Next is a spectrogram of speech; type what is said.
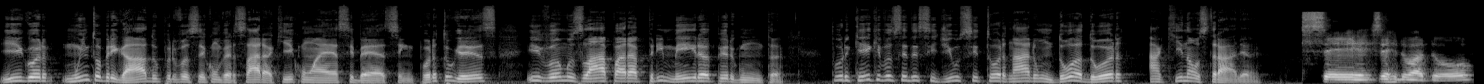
Igor, muito obrigado por você conversar aqui com a SBS em português e vamos lá para a primeira pergunta. Por que que você decidiu se tornar um doador aqui na Austrália? ser, ser doador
